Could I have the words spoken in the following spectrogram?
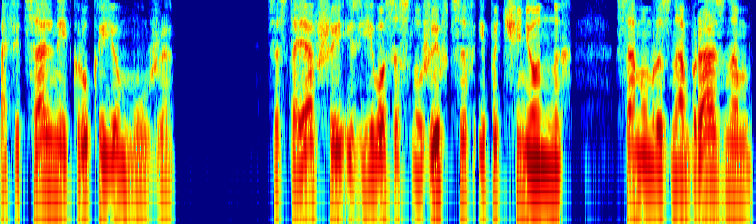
официальный круг ее мужа, состоявший из его сослуживцев и подчиненных, самым разнообразным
